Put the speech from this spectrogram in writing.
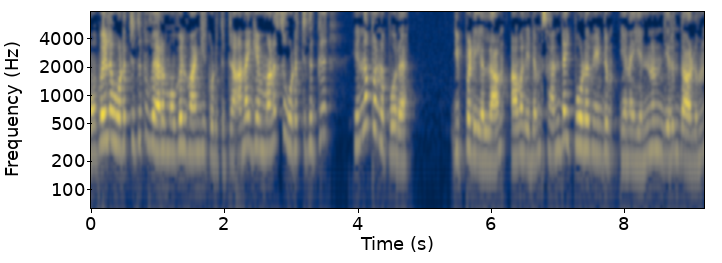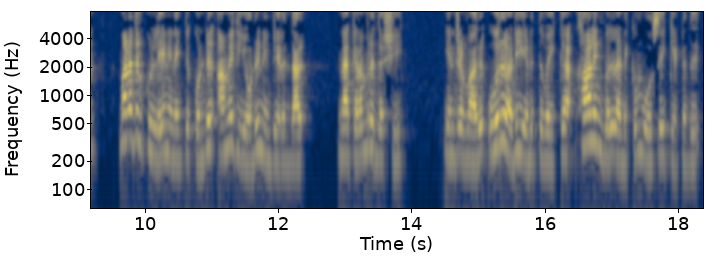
மொபைலை உடைச்சதுக்கு வேற மொபைல் வாங்கி கொடுத்துட்டேன். ஆனா என் மனசு உடைச்சதுக்கு என்ன பண்ண போற? இப்படியெல்லாம் அவனிடம் சண்டை போட வேண்டும் என எண்ணம் இருந்தாலும் மனதிற்குள்ளே நினைத்துக்கொண்டு அமைதியோடு நின்றிருந்தாள். நான் கிளம்புற தஷி என்றவாறு ஒரு அடி எடுத்து வைக்க காலிங் பெல் அடிக்கும் ஓசை கேட்டது.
